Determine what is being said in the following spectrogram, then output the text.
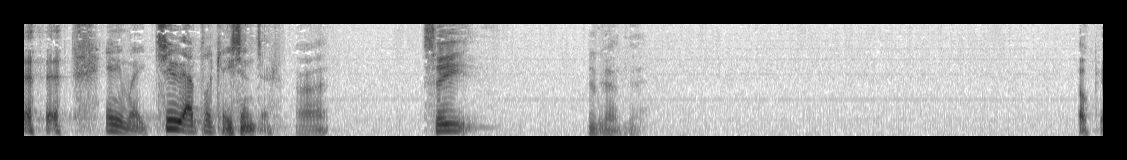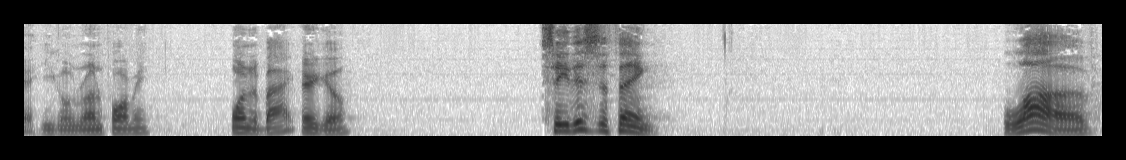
anyway, two applications there. All right. See, who got that? Okay, you gonna run for me? One in the back. There you go. See, this is the thing. Love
